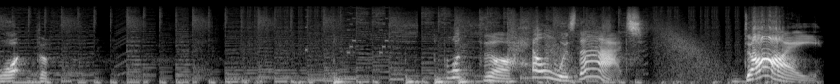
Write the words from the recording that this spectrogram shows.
What the What the hell was that? Die!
